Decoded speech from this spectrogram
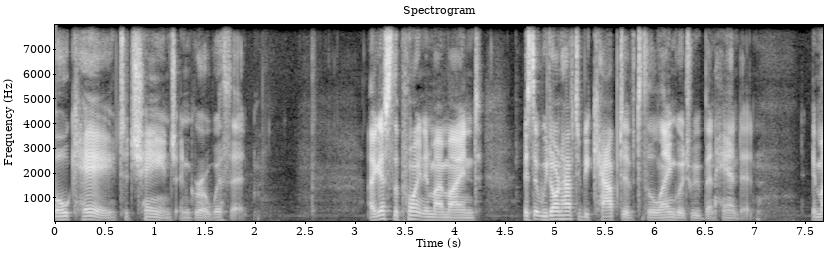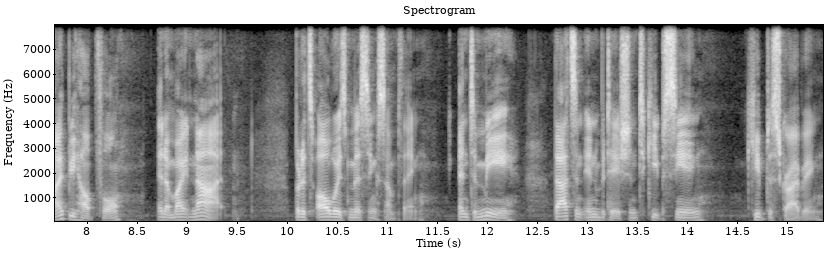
okay to change and grow with it. I guess the point in my mind is that we don't have to be captive to the language we've been handed. It might be helpful and it might not, but it's always missing something. And to me, that's an invitation to keep seeing, keep describing,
